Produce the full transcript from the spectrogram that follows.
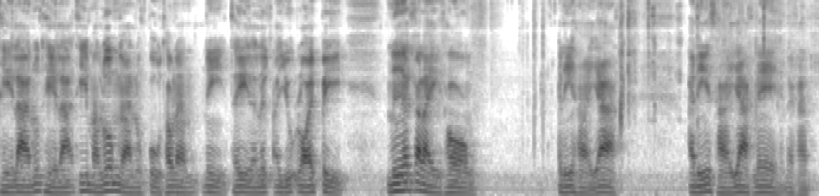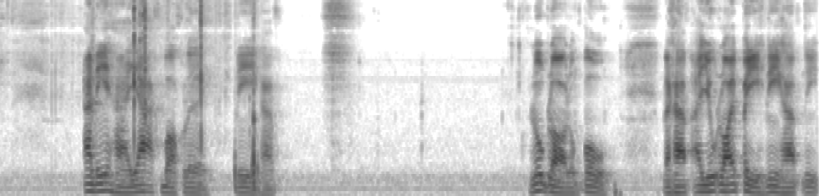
เถรานุเถระที่มาร่วมงานหลวงปู่เท่านั้น นี่ที่ระลึกอายุร้อยปี เนื้อกระไหลทอง อันนี้หายาก อันนี้หายากแน่นะครับ อันนี้หายากบอกเลย นี่ครับ รูปหล่อหลวงปู่นะครับ อายุร้อยปีนี่ครับ นี่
